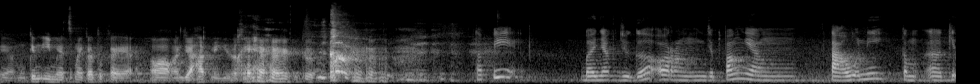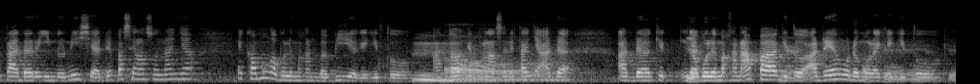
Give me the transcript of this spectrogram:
ya mungkin image mereka tuh kayak oh, orang jahat nih gitu kayak gitu tapi banyak juga orang Jepang yang tahu nih tem- eh, kita dari Indonesia dia pasti langsung nanya eh kamu nggak boleh makan babi ya kayak gitu Hmm. atau kita Oh. langsung ditanya ada ada nggak Iya. boleh makan apa gitu Iya. ada yang udah mulai Oke, kayak gitu oke.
